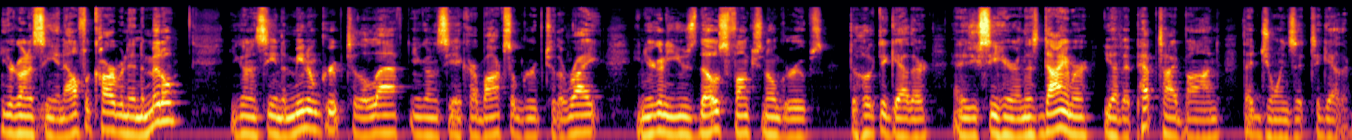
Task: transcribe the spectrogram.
you're going to see an alpha carbon in the middle. You're going to see an amino group to the left. You're going to see a carboxyl group to the right. And you're going to use those functional groups to hook together. And as you see here in this dimer, you have a peptide bond that joins it together.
